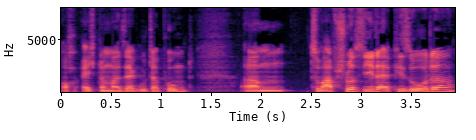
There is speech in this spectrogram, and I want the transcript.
auch echt nochmal sehr guter Punkt. Ähm, zum Abschluss jeder Episode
